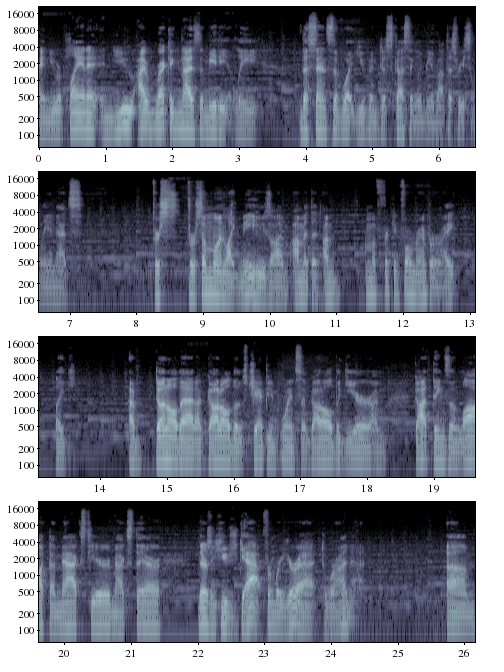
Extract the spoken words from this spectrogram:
and you were playing it and you I recognized immediately the sense of what you've been discussing with me about this recently and that's for for someone like me who's I'm, I'm at the I'm I'm a freaking former emperor right? Like I've done all that. I've got all those champion points. I've got all the gear. I'm got things unlocked. I'm maxed here maxed there. There's a huge gap from where you're at to where I'm at. Um,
